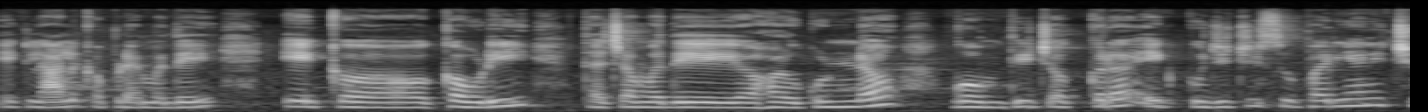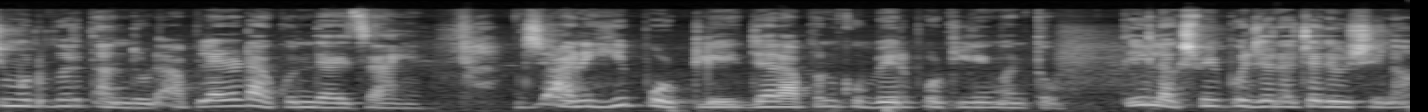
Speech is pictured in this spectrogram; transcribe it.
एक लाल कपड्यामध्ये एक कवडी त्याच्यामध्ये हळकुंड गोमती चक्र एक पूजेची सुपारी आणि चिमुटभर तांदूळ आपल्याला टाकून द्यायचं आहे. आणि ही पोटली ज्याला आपण कुबेर पोटली म्हणतो ती लक्ष्मीपूजनाच्या दिवशी ना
